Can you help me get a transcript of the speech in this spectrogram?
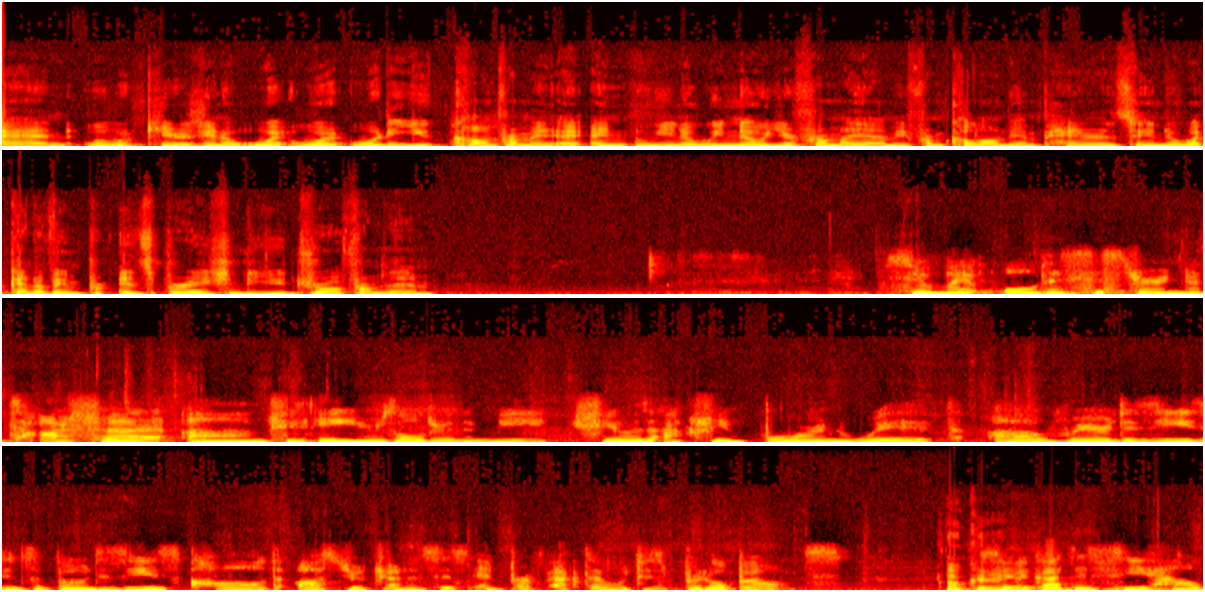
and we were curious. You know, where, where, where do you come from? And, and you know, we know you're from Miami, from Colombian parents. You know, what kind of imp- inspiration do you draw from them? So my oldest sister, Natasha, um, she's eight years older than me. She was actually born with a rare disease. It's a bone disease called osteogenesis imperfecta, which is brittle bones. So I got to see how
